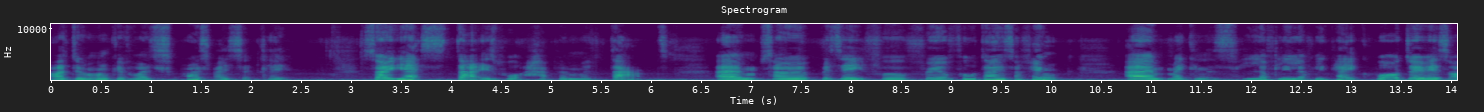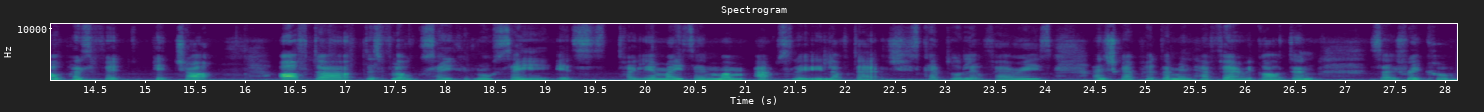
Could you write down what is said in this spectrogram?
I didn't want to give away the surprise basically. So yes, that is what happened with that. Um, so busy for three or four days I think, um, making this lovely lovely cake. What I'll do is I'll post a picture after this vlog so you can all see it's totally amazing. Mum absolutely loved it and she's kept all the little fairies and she's going to put them in her fairy garden. So it's really cool,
